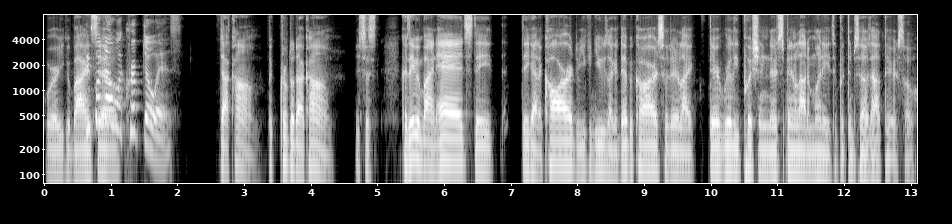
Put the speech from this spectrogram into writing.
where you could buy and people know what crypto is. dot com, crypto.com. It's just because they've been buying ads. They they got a card or you can use like a debit card. So they're like they're really pushing. They're spending a lot of money to put themselves out there. So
